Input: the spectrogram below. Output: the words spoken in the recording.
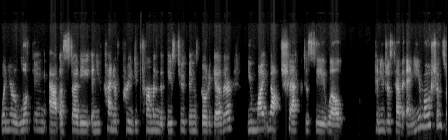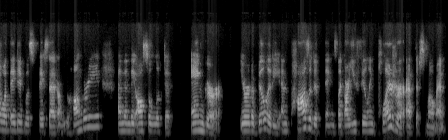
when you're looking at a study and you've kind of predetermined that these two things go together, you might not check to see, well, can you just have any emotion? So what they did was they said, Are you hungry? And then they also looked at anger, irritability, and positive things like, Are you feeling pleasure at this moment?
